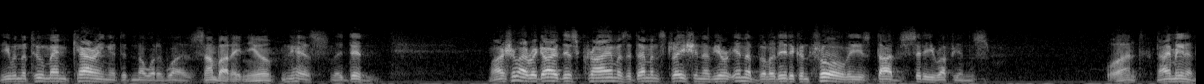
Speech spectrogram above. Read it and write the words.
Even the two men carrying it didn't know what it was. Somebody knew. Yes, they did. Marshal, I regard this crime as a demonstration of your inability to control these Dodge City ruffians. What? I mean it.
